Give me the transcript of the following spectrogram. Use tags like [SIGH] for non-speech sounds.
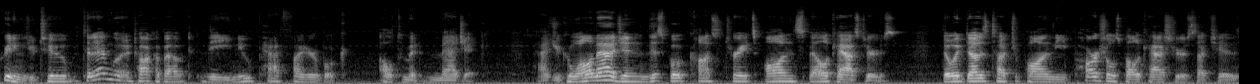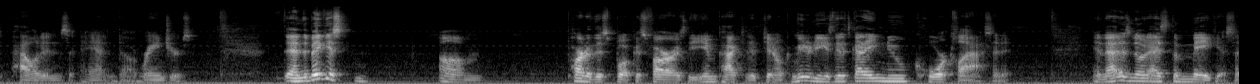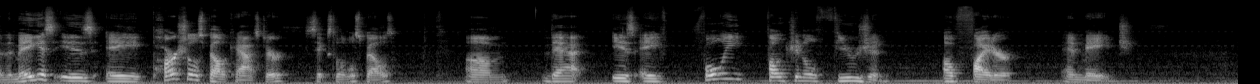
Greetings, YouTube. Today I'm going to talk about the new Pathfinder book, Ultimate Magic. As you can well imagine, this book concentrates on spellcasters, though it does touch upon the partial spellcasters such as paladins and uh, rangers. And the biggest um, part of this book, as far as the impact to the general community, is that it's got a new core class in it. And that is known as the Magus. And the Magus is a partial spellcaster, six level spells, um, that is a fully functional fusion of fighter and mage.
